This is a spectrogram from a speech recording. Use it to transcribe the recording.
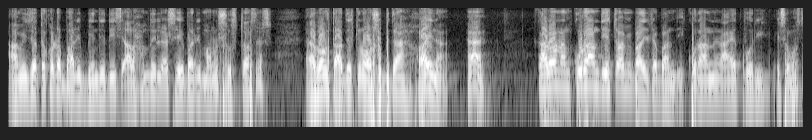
আমি যত কটা বাড়ি বেঁধে দিয়েছি আলহামদুলিল্লাহ সেই বাড়ির মানুষ সুস্থ আছে এবং তাদের কোনো অসুবিধা হয় না হ্যাঁ? কারণ আমি কোরআন দিয়ে তো আমি বাড়িটা বান্ধি কোরআনের আয়াত পড়ি এই সমস্ত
